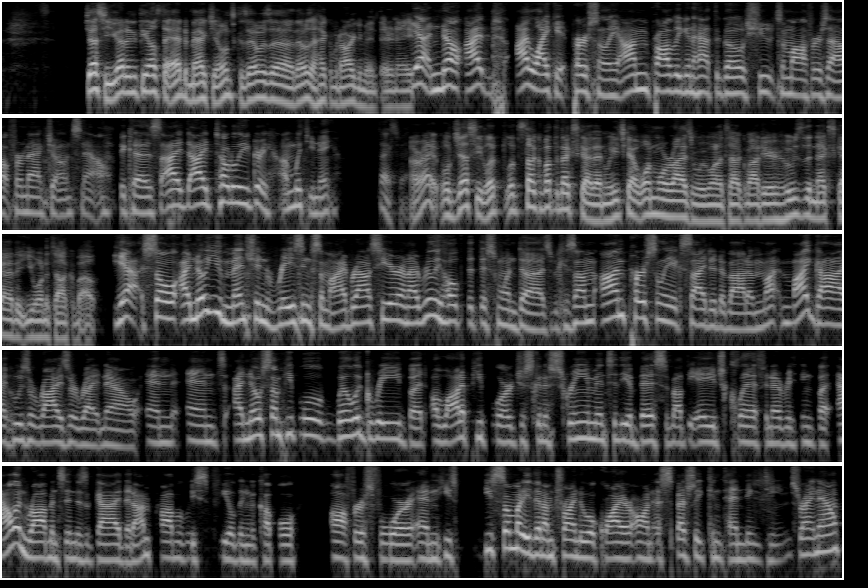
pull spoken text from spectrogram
Jesse, you got anything else to add to Mac Jones? Because that was a that was a heck of an argument there, Nate. Yeah, no, I I like it personally. I'm probably gonna have to go shoot some offers out for Mac Jones now because I I totally agree. I'm with you, Nate. Thanks, man. All right. Well, Jesse, let, let's talk about the next guy then. We each got one more riser we want to talk about here. Who's the next guy that you want to talk about? Yeah. So I know you mentioned raising some eyebrows here, and I really hope that this one does because I'm I'm personally excited about him. My my guy who's a riser right now, and and I know some people will agree, but a lot of people are just gonna scream into the abyss about the age cliff and everything. But Allen Robinson is a guy that I'm probably fielding a couple offers for, and he's he's somebody that I'm trying to acquire on especially contending teams right now.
